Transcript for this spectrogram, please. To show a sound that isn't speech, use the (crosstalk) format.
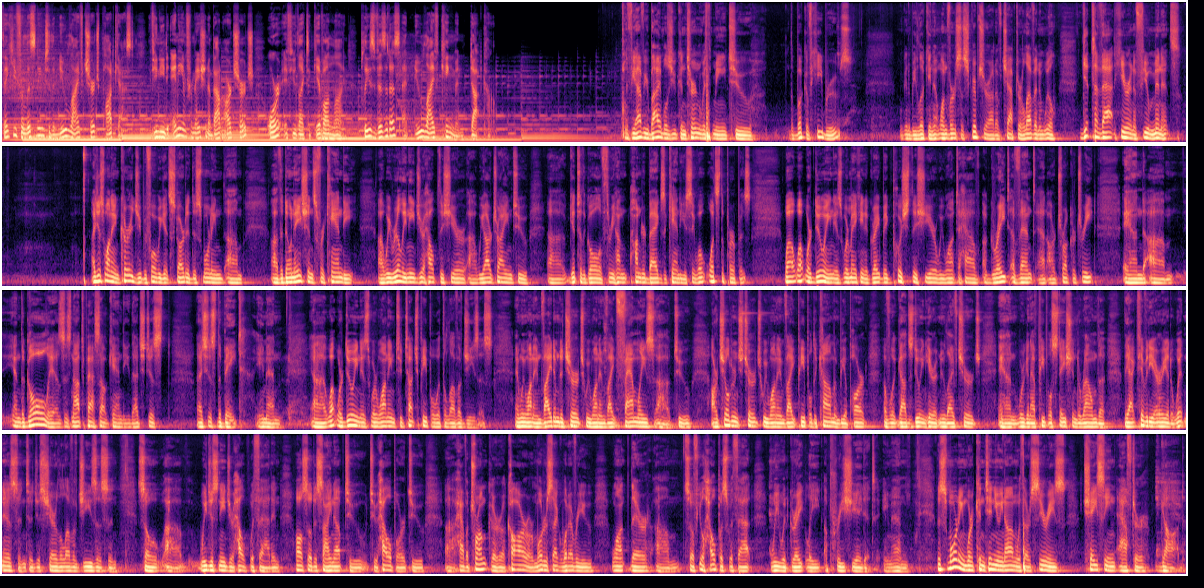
Thank you for listening to the New Life Church podcast. If you need any information about our church or if you'd like to give online, please visit us at newlifekingman.com. If you have your Bibles, you can turn with me to the book of Hebrews. We're going to be looking at one verse of scripture out of chapter 11, and we'll get to that here in a few minutes. I just want to encourage you before we get started this morning. Um, uh, the donations for candy. Uh, we really need your help this year. Uh, we are trying to uh, get to the goal of 300 bags of candy. You say, well, what's the purpose? Well, what we're doing is we're making a great big push this year. We want to have a great event at our trunk or treat. and um, and the goal is is not to pass out candy. That's just that's just the bait. Amen. Uh, what we're doing is we're wanting to touch people with the love of Jesus and we want to invite them to church. We want to invite families uh, to our children's church. We want to invite people to come and be a part of what God's doing here at New Life Church. And we're going to have people stationed around the, the activity area to witness and to just share the love of Jesus. And so uh, we just need your help with that. And also to sign up to, to help or to uh, have a trunk or a car or motorcycle, whatever you want there. Um, so if you'll help us with that, we would greatly appreciate it. Amen. This morning, we're continuing on with our series, Chasing After God.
